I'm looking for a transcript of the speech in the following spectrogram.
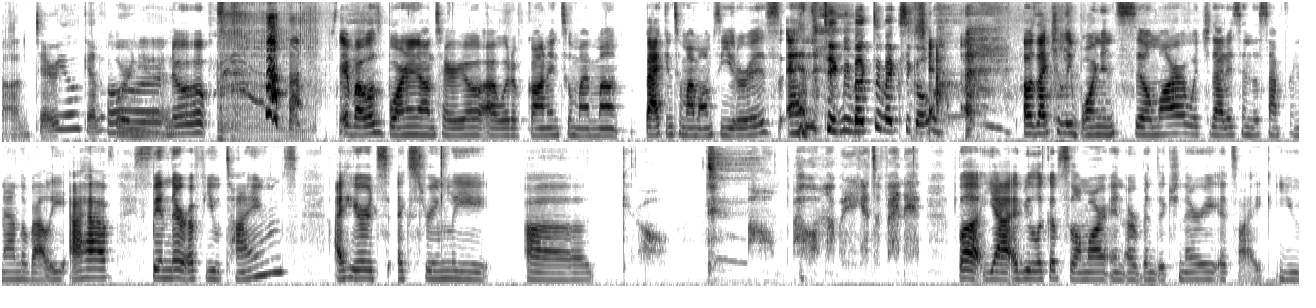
Ontario, California. Or- nope. if I was born in Ontario, I would have gone into my mom back into my mom's uterus and Take me back to Mexico. I was actually born in Sylmar, which that is in the San Fernando Valley. I have been there a few times. I hear it's extremely uh ghetto. Um, I hope nobody gets But yeah, if you look up Sylmar in Urban Dictionary, it's like you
